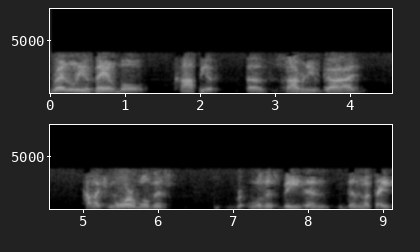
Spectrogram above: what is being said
readily available copy of, of Sovereignty of God, how much more will this will this be than than what they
